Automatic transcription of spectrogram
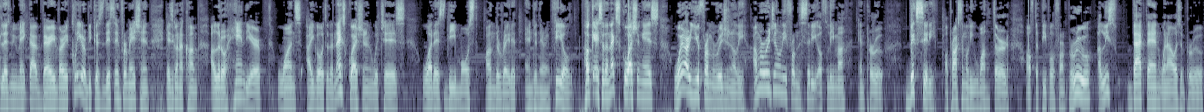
let me make that very very clear because this information is going to come a little handier once I go to the next question which is what is the most underrated engineering field? Okay, so the next question is, where are you from originally? I'm originally from the city of Lima in Peru. Big city, approximately one third of the people from Peru, at least back then when I was in Peru,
